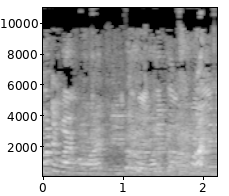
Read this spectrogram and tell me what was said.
What do I want?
